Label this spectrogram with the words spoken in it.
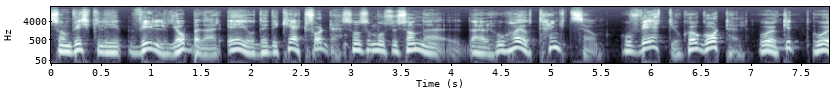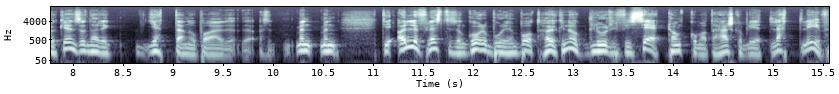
som virkelig vil jobbe der, er jo dedikert for det. Sånn som Susanne der, hun har jo tenkt seg om. Hun vet jo hva hun går til. Hun er jo ikke, er jo ikke en sånn der gjett deg noe på altså, men, men de aller fleste som går og bor i en båt, har jo ikke noe glorifisert tanke om at det her skal bli et lett liv.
